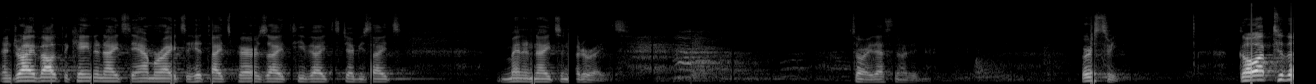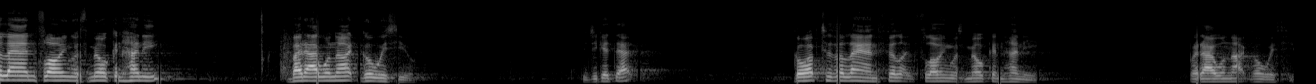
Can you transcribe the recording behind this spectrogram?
and drive out the Canaanites, the Amorites, the Hittites, Perizzites, Hivites, Jebusites, Mennonites, and Hutterites. Sorry, that's not in there. Verse 3 Go up to the land flowing with milk and honey, but I will not go with you. Did you get that? Go up to the land flowing with milk and honey, but I will not go with you.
